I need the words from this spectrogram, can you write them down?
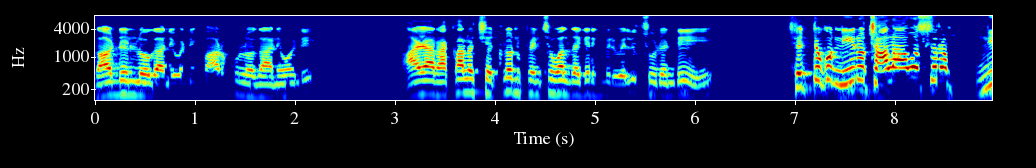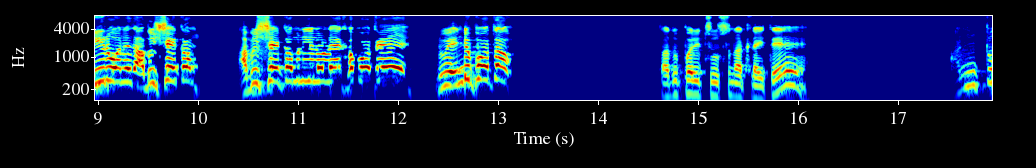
గార్డెన్లో కానివ్వండి పార్కుల్లో కానివ్వండి ఆయా రకాల చెట్లను పెంచే వాళ్ళ దగ్గరికి మీరు వెళ్ళి చూడండి. చెట్టుకు నీరు చాలా అవసరం. నీరు అనేది అభిషేకం. అభిషేకం నీళ్ళు లేకపోతే నువ్వు ఎండిపోతావు. తదుపరి చూసినట్లయితే అంటు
